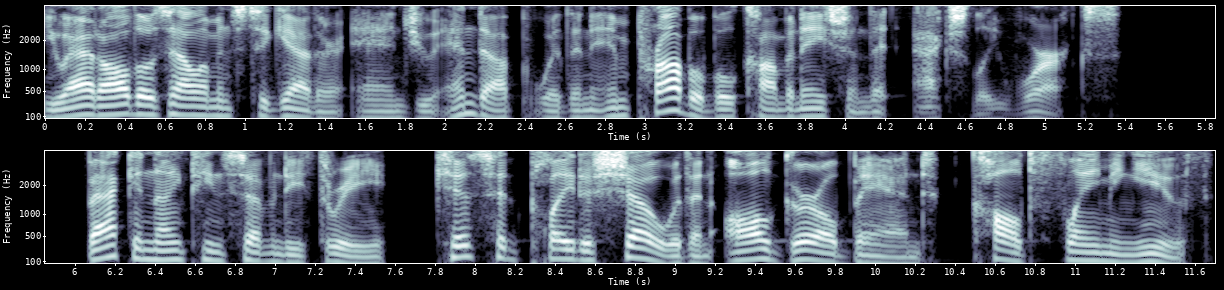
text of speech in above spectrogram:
You add all those elements together, and you end up with an improbable combination that actually works. Back in 1973, Kiss had played a show with an all girl band called Flaming Youth,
